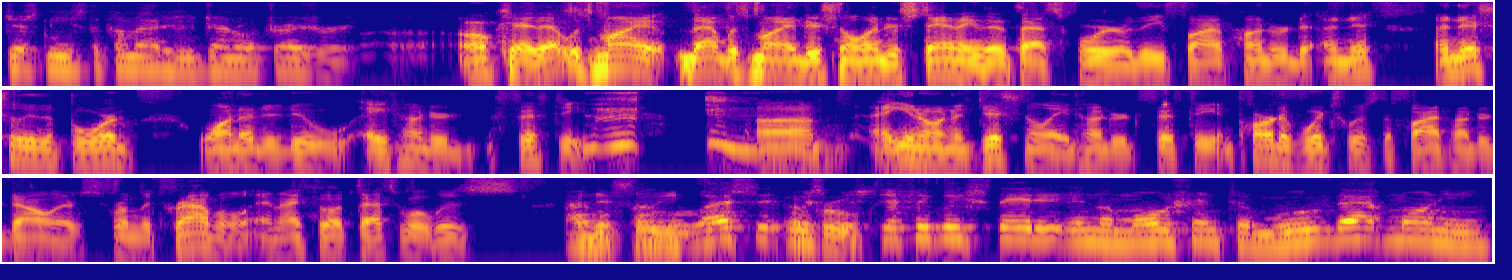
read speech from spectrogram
just needs to come out of the general treasury. Okay, that was my that was my additional understanding that that's where the 500 initially the board wanted to do 850 um, you know an additional 850 and part of which was the $500 from the travel and I thought that's what was initially Unless it was approved. specifically stated in the motion to move that money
